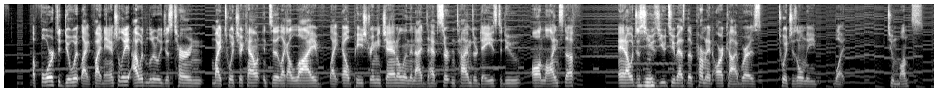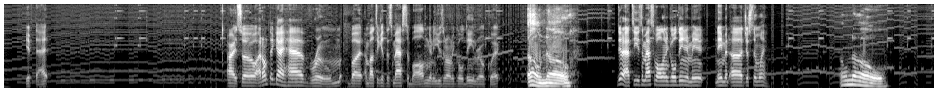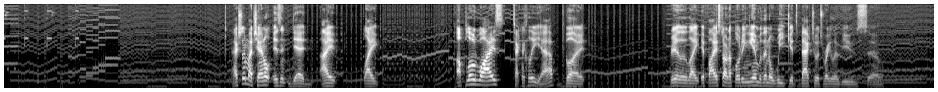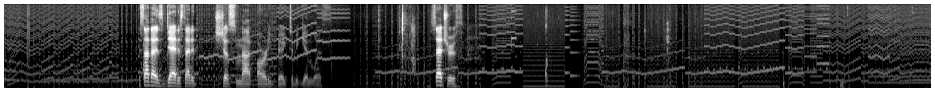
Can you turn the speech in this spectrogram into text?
afford to do it like financially, I would literally just turn my Twitch account into like a live like LP streaming channel and then I'd have certain times or days to do online stuff. And I would just mm-hmm. use YouTube as the permanent archive whereas Twitch is only what 2 months if that. Alright, so I don't think I have room, but I'm about to get this Master Ball. I'm going to use it on a Goldeen real quick. Oh no. Dude, I have to use a Master Ball on a Goldeen and name it, name it uh, Justin Wang. Oh no. Actually, my channel isn't dead. I, like, upload-wise, technically, yeah, but really, like, if I start uploading again within a week, it's back to its regular views, so... It's not that it's dead, it's that it's just not already big to begin with. Sad truth.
